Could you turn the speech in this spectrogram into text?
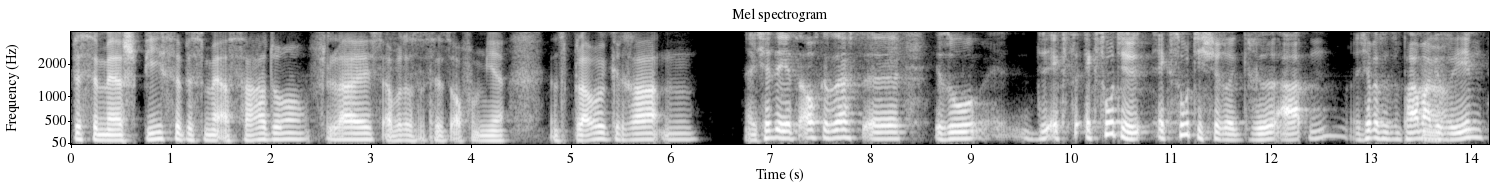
bisschen mehr Spieße, bisschen mehr Asado vielleicht, aber das ist jetzt auch von mir ins Blaue geraten. Ich hätte jetzt auch gesagt, äh, so die ex exoti exotischere Grillarten. Ich habe das jetzt ein paar Mal Ja. gesehen.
